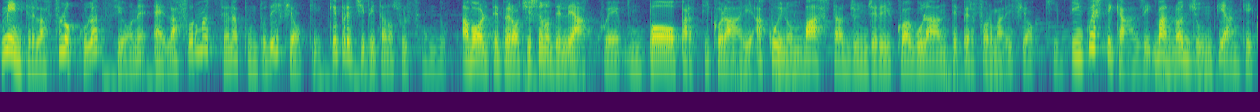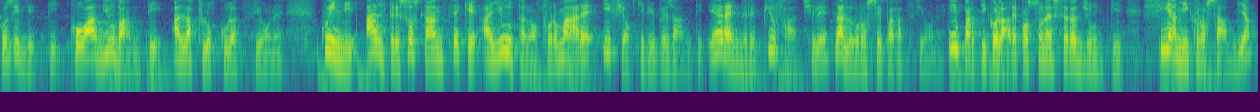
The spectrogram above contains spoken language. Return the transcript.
mentre la flocculazione è la formazione appunto dei fiocchi che precipitano sul fondo. A volte però ci sono delle acque un po' particolari a cui non basta aggiungere il coagulante per formare i fiocchi. In questi casi vanno aggiunti anche i cosiddetti coadiuvanti alla flocculazione, quindi altre sostanze che aiutano a formare i fiocchi più pesanti e a rendere più facile la loro separazione. In particolare possono essere aggiunti sia microsabbia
